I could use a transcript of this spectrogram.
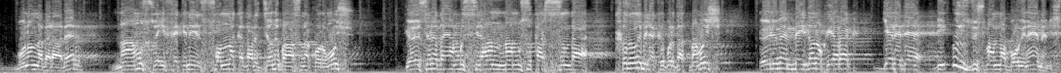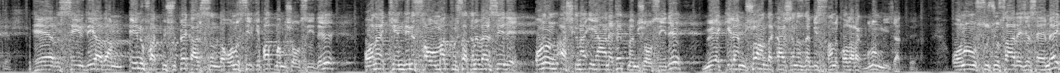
Bununla beraber namus ve iffetini sonuna kadar canı bağısına korumuş, göğsüne dayanmış silahın namlusu karşısında kılını bile kıpırdatmamış, ölüme meydan okuyarak gene de bir ırz düşmanına boyun eğmemiştir. Eğer sevdiği adam en ufak bir şüphe karşısında onu silkip atmamış olsaydı, ona kendini savunmak fırsatını verseydi, onun aşkına ihanet etmemiş olsaydı, müvekkilem şu anda karşınızda bir sanık olarak bulunmayacaktı. Onun suçu sadece sevmek,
